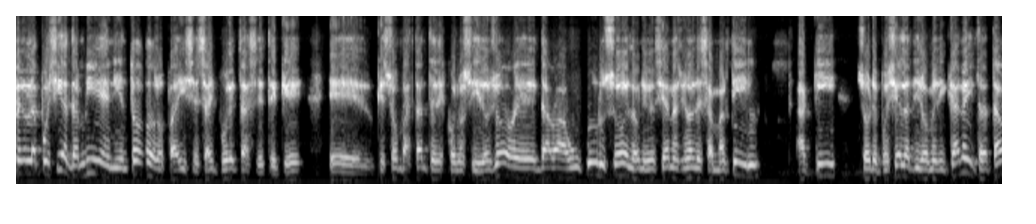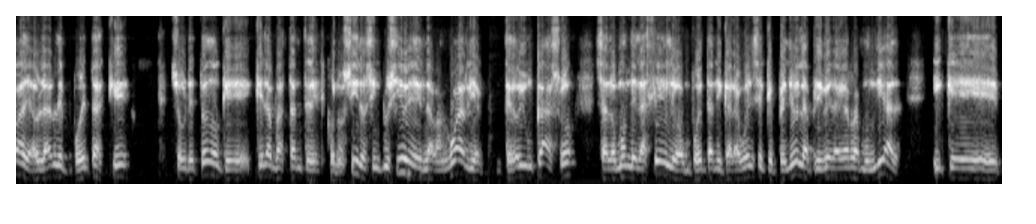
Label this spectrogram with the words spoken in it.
pero la poesía también y en todos los países hay poetas este, que, eh, que son bastante desconocidos. Yo eh, daba un curso en la Universidad Nacional de San Martín, aquí, sobre poesía latinoamericana y trataba de hablar de poetas que sobre todo que, eran bastante desconocidos, inclusive en la vanguardia. Te doy un caso, Salomón de la Selva, un poeta nicaragüense que peleó en la Primera Guerra Mundial y que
